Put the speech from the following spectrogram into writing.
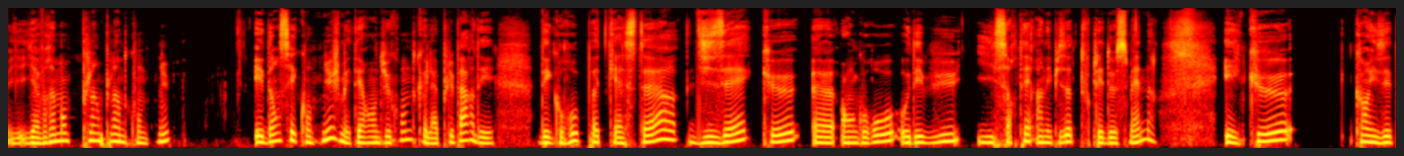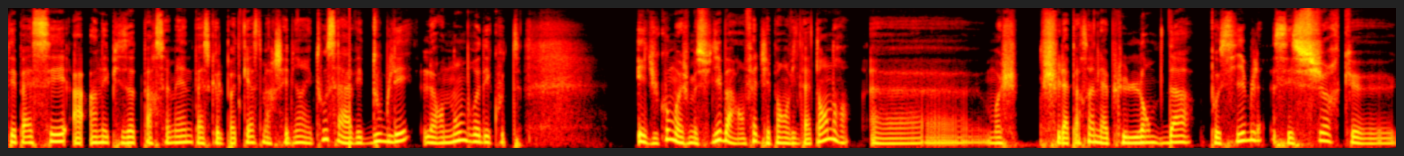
il y a vraiment plein plein de contenus. Et dans ces contenus, je m'étais rendu compte que la plupart des, des gros podcasteurs disaient que, euh, en gros, au début, ils sortaient un épisode toutes les deux semaines et que quand ils étaient passés à un épisode par semaine parce que le podcast marchait bien et tout, ça avait doublé leur nombre d'écoutes. Et du coup, moi, je me suis dit, bah, en fait, j'ai pas envie d'attendre. Euh, moi, je, suis la personne la plus lambda possible. C'est sûr que,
